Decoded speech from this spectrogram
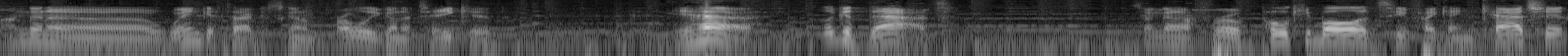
I'm gonna wing attack. It's gonna probably gonna take it. Yeah, look at that. So I'm gonna throw a Pokeball. Let's see if I can catch it.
